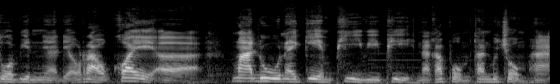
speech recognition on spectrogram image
ตัวบินเนี่ยเดี๋ยวเราค่อยออมาดูในเกม PVP นะครับผมท่านผู้ชมฮะ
